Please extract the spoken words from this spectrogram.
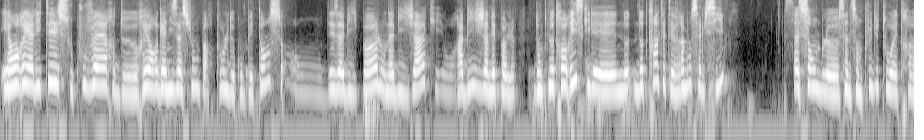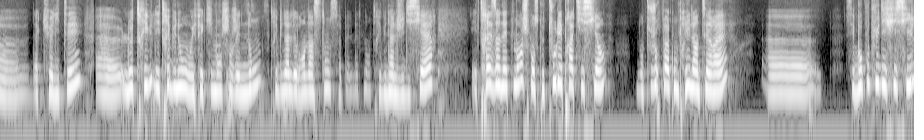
Et en réalité, sous couvert de réorganisation par pôle de compétences, on déshabille Paul, on habille Jacques et on rhabille jamais Paul. Donc notre risque, notre crainte était vraiment celle-ci. Ça, semble, ça ne semble plus du tout être euh, d'actualité. Euh, les tribunaux ont effectivement changé de nom. Le tribunal de grande instance s'appelle maintenant tribunal judiciaire. Et très honnêtement, je pense que tous les praticiens n'ont toujours pas compris l'intérêt. Euh, c'est beaucoup plus difficile,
